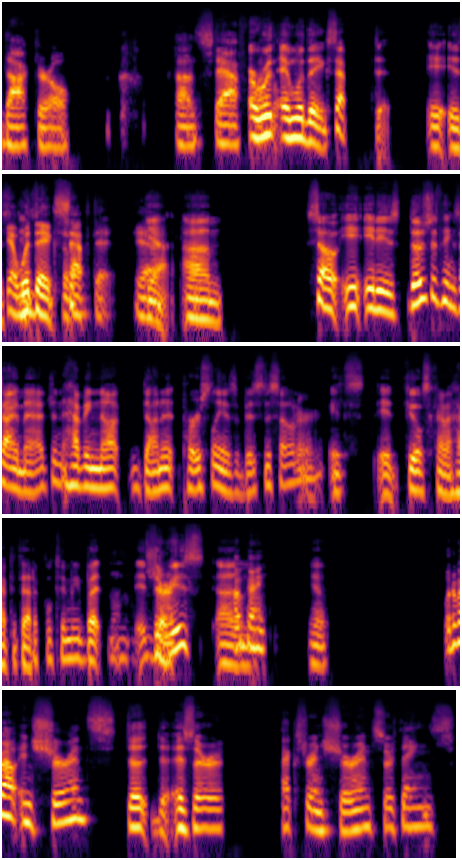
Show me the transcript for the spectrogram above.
doctoral uh, staff or would and would they accept it? Is yeah would they the- accept it yeah. Um, So it, it is. Those are things I imagine. Having not done it personally as a business owner, it's it feels kind of hypothetical to me. But Mm, it- sure. there is. Um, okay. yeah. What about insurance? Do, do- is there extra insurance or things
